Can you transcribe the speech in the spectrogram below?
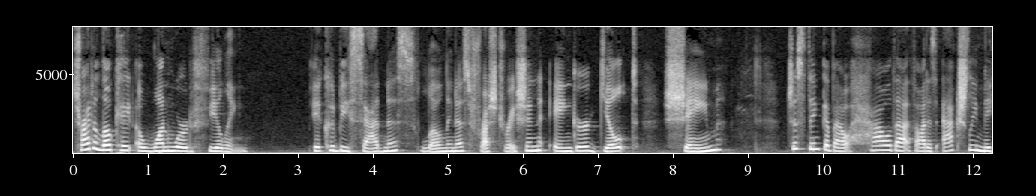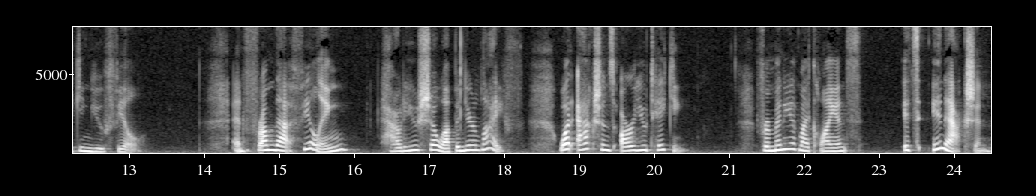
Try to locate a one word feeling. It could be sadness, loneliness, frustration, anger, guilt, shame. Just think about how that thought is actually making you feel. And from that feeling, how do you show up in your life? What actions are you taking? For many of my clients, it's inaction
